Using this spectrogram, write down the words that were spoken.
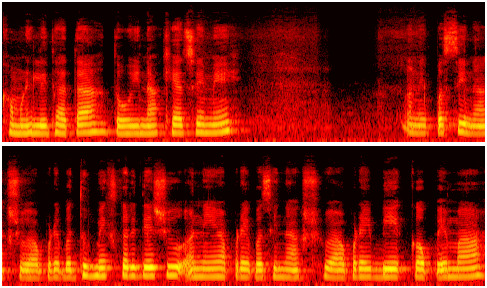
ખમણી લીધા હતા, તો એ નાખ્યા છે મેં. અને પછી નાખશું આપણે બધું મિક્સ કરી દઈશું અને આપણે પછી નાખશું આપણે બે કપ એમાં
